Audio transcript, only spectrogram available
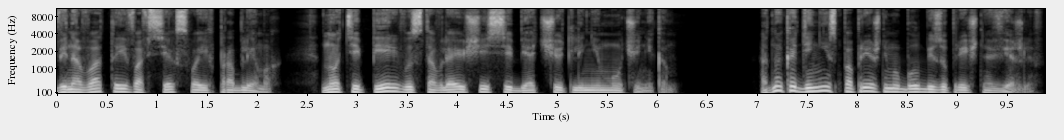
виноватый во всех своих проблемах, но теперь выставляющий себя чуть ли не мучеником. Однако Денис по-прежнему был безупречно вежлив.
